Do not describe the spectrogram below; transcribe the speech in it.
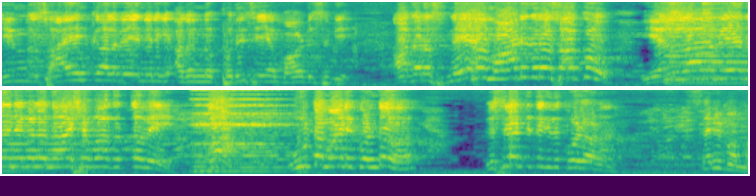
ಇಂದು ಸಾಯಂಕಾಲವೇ ನಿನಗೆ ಅದನ್ನು ಪರಿಚಯ ಮಾಡಿಸಿದಿ ಅದರ ಸ್ನೇಹ ಮಾಡಿದರೆ ಸಾಕು. ಎಲ್ಲಾ ವೇದನೆಗಳು ನಾಶವಾಗುತ್ತವೆ. ಬಾ ಊಟ ಮಾಡಿಕೊಂಡು ವಿಶ್ರಾಂತಿ ತೆಗೆದುಕೊಳ್ಳೋಣ. ಸರಿ ಮಾಮ.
